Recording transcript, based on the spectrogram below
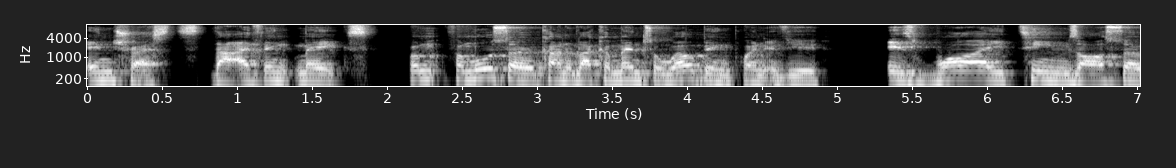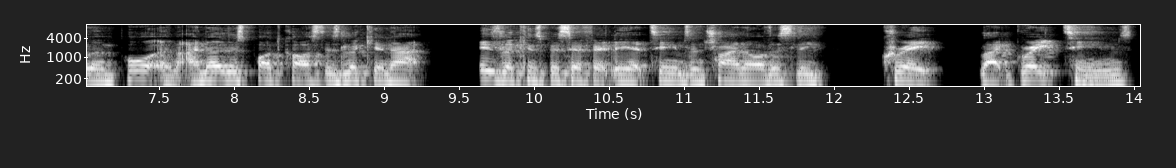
interests that I think makes from from also kind of like a mental well-being point of view is why teams are so important. I know this podcast is looking at is looking specifically at teams and trying to obviously create like great teams,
